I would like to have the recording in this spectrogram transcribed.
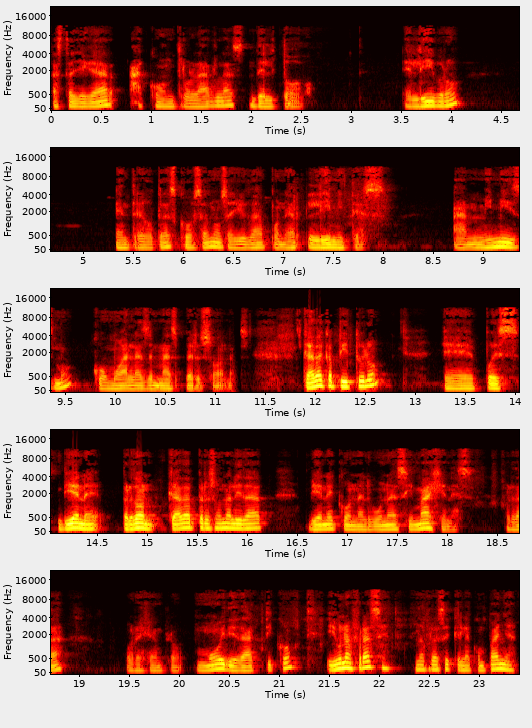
hasta llegar a controlarlas del todo. El libro entre otras cosas, nos ayuda a poner límites a mí mismo como a las demás personas. Cada capítulo, eh, pues viene, perdón, cada personalidad viene con algunas imágenes, ¿verdad? Por ejemplo, muy didáctico y una frase, una frase que le acompaña.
